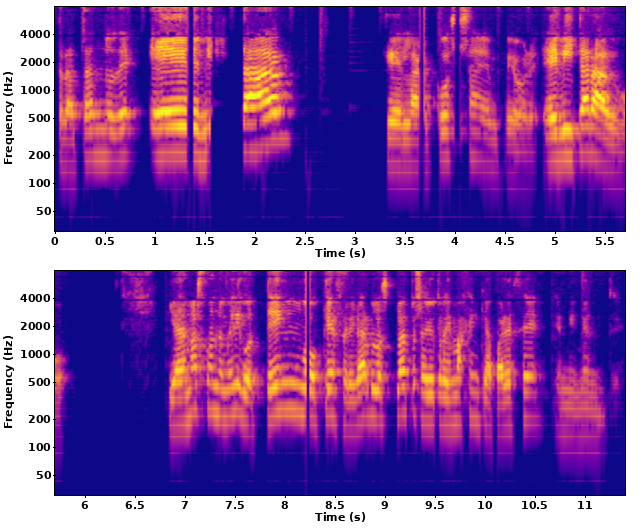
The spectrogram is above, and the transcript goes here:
tratando de evitar que la cosa empeore, evitar algo. Y además cuando me digo tengo que fregar los platos, hay otra imagen que aparece en mi mente,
